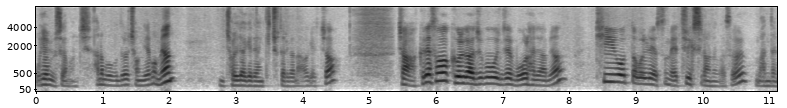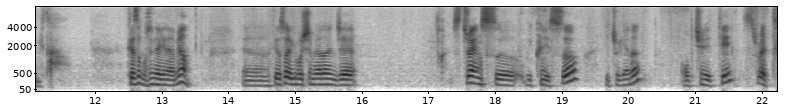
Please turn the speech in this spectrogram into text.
위험 요소가 뭔지 하는 부분들을 정리해 보면 전략에 대한 기초 자료가 나오겠죠. 자, 그래서 그걸 가지고 이제 뭘 하냐면 TOWS 매트릭스라는 것을 만듭니다. 그래서 무슨 얘기냐면, 에, 그래서 여기 보시면은 이제 strength, 이쪽에는 opportunity, threat.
